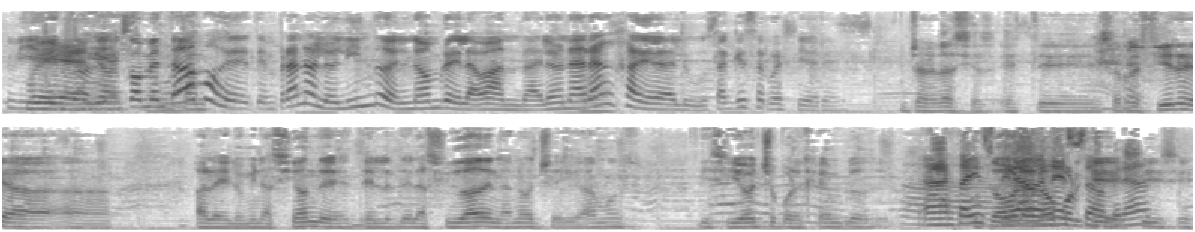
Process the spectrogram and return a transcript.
Bien, Muy bien. bien. Comentábamos desde temprano lo lindo del nombre de la banda, Lo Naranja de la Luz. ¿A qué se refiere? Muchas gracias. Este, se refiere a, a- a la iluminación de, de- de la ciudad en la noche, digamos. 18, por ejemplo. Ah, está inspirado hora no, en porque, eso, ¿verdad? sí, sí.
